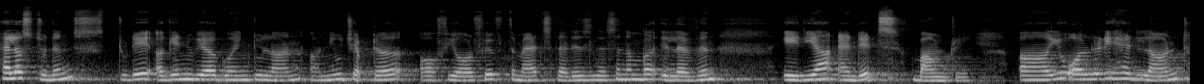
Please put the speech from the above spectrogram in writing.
Hello students, today again we are going to learn a new chapter of your fifth maths that is lesson number 11 area and its boundary. Uh, you already had learned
